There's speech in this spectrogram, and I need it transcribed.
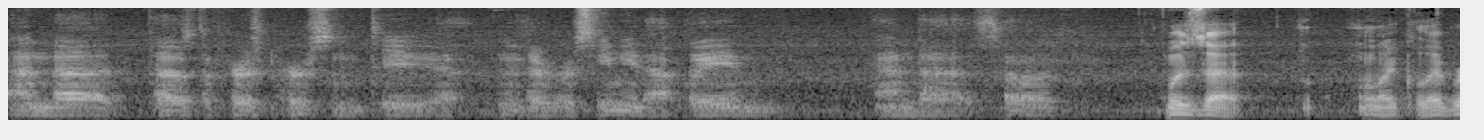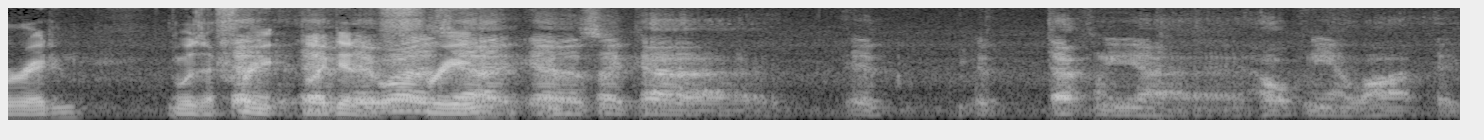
and uh, that was the first person to uh, ever see me that way, and and so Was that like liberating? Was it free? It, like did it, was, free? Yeah, it was like uh, it it definitely uh, helped me a lot. Like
